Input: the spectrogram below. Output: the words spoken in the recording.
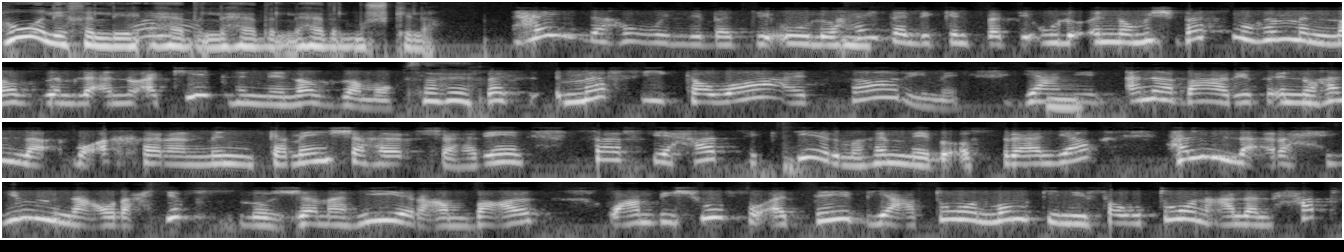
هو اللي يخلي هذا هذا هذا المشكلة. هيدا هو اللي بدي أقوله هيدا اللي كنت بدي أقوله إنه مش بس مهم ننظم لأنه أكيد هن نظموا. صحيح. بس ما في قواعد صارمة. يعني م. أنا بعرف إنه هلأ مؤخرا من كمان شهر شهرين صار في حادثة كثير مهمة بأستراليا. هلأ رح يمنعوا رح يفصلوا الجماهير عن بعض وعم بيشوفوا قد إيه بيعطون ممكن يفوتون على الحبس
